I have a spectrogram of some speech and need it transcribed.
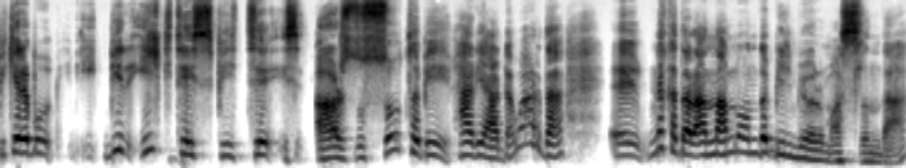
bir kere bu bir ilk tespiti arzusu tabii her yerde var da e, ne kadar anlamlı onu da bilmiyorum aslında.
